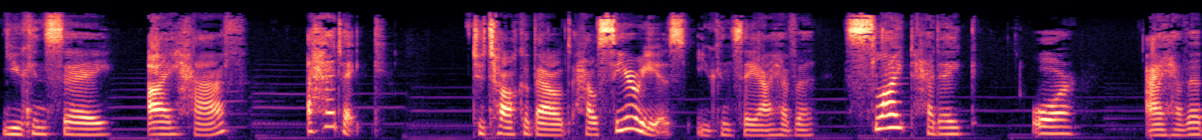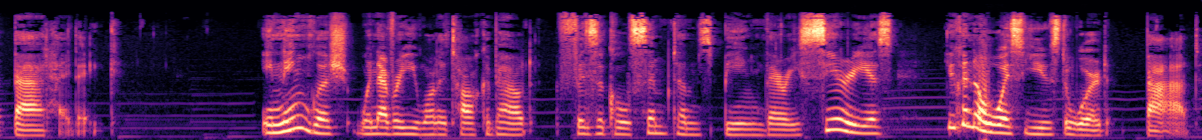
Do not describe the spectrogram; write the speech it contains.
You can say, I have a headache. To talk about how serious, you can say, I have a slight headache or I have a bad headache. In English, whenever you want to talk about physical symptoms being very serious, you can always use the word bad.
